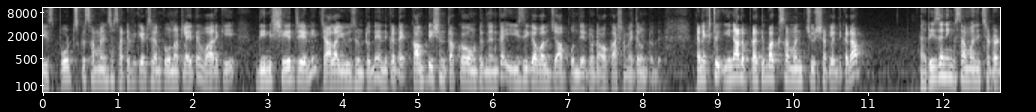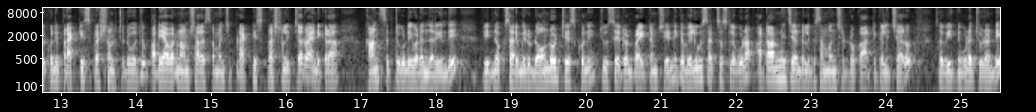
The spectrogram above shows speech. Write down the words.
ఈ స్పోర్ట్స్కి సంబంధించిన సర్టిఫికేట్స్ కనుక ఉన్నట్లయితే వారికి దీన్ని షేర్ చేయండి. చాలా యూజ్ ఉంటుంది. ఎందుకంటే కాంపిటీషన్ తక్కువ ఉంటుంది కనుక ఈజీగా వాళ్ళు జాబ్ పొందేటువంటి అవకాశం అయితే ఉంటుంది. కానీ నెక్స్ట్ ఈనాడు ప్రతిభకు సంబంధించి చూసినట్లయితే ఇక్కడ రీజనింగ్ సంబంధించినటువంటి కొన్ని ప్రాక్టీస్ ప్రశ్నలు చూడవచ్చు. పర్యావరణ అంశాలకు సంబంధించి ప్రాక్టీస్ ప్రశ్నలు ఇచ్చారు. అండ్ ఇక్కడ కాన్సెప్ట్ కూడా ఇవ్వడం జరిగింది. వీటిని ఒకసారి మీరు డౌన్లోడ్ చేసుకొని చూసేటువంటి ప్రయత్నం చేయండి. ఇక వెలుగు సక్సెస్లో కూడా అటార్నీ జనరల్కి సంబంధించిన ఒక ఆర్టికల్ ఇచ్చారు. సో వీటిని కూడా చూడండి.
